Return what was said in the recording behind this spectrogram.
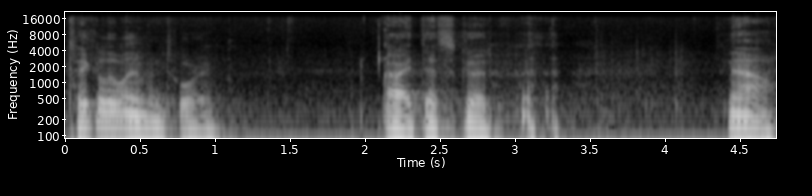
Take a little inventory. All right, that's good. now,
